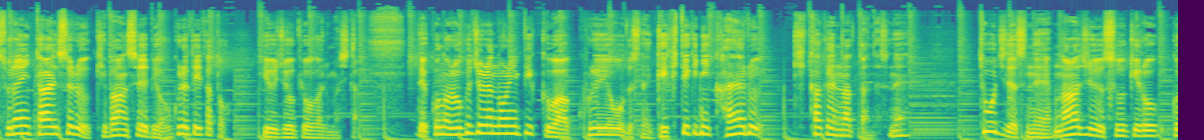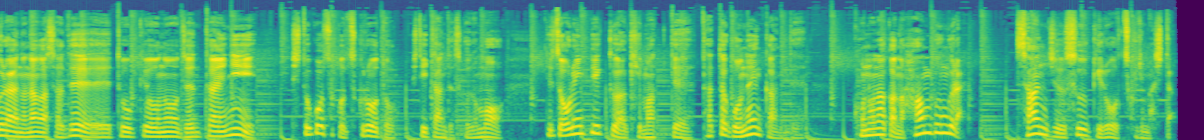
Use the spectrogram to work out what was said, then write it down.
それに対する基盤整備が遅れていたという状況がありました。でこの60年のオリンピックはこれをですね劇的に変えるきっかけになったんですね。当時ですね70数キロぐらいの長さで東京の全体に首都高速を作ろうとしていたんですけども実はオリンピックが決まってたった5年間でこの中の半分ぐらい30数キロを作りました。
